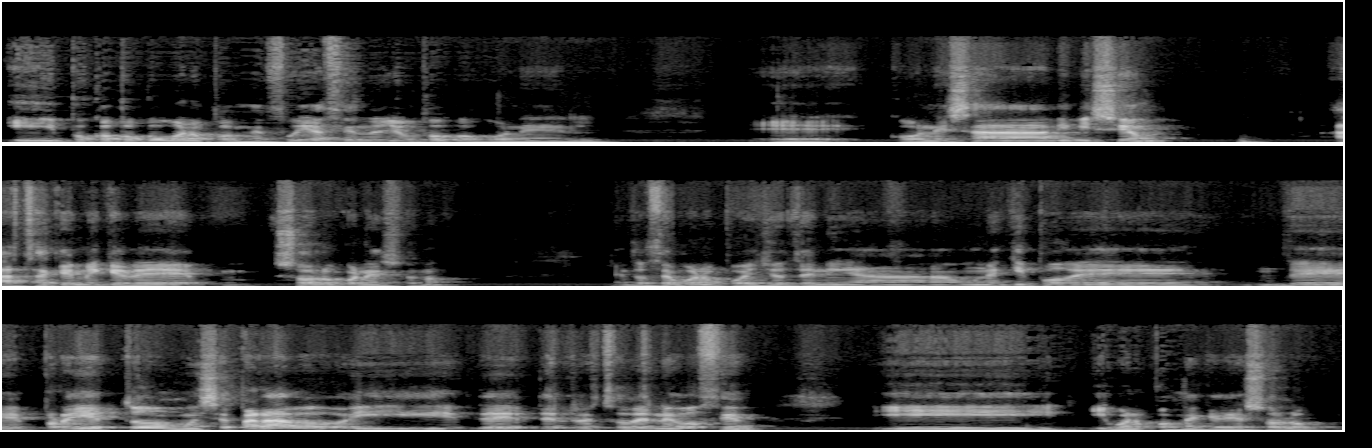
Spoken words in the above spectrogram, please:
y poco a poco, bueno, pues me fui haciendo yo un poco con, el, eh, con esa división hasta que me quedé solo con eso, ¿no? Entonces, bueno, pues yo tenía un equipo de, de proyectos muy separado y del resto del negocio y, y, bueno, pues me quedé solo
